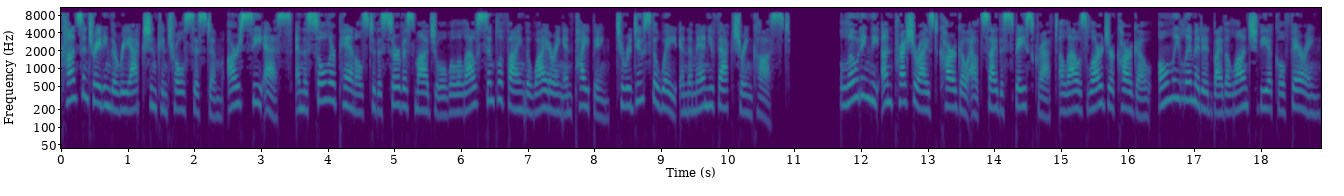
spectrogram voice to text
Concentrating the reaction control system RCS and the solar panels to the service module will allow simplifying the wiring and piping, to reduce the weight and the manufacturing cost. Loading the unpressurized cargo outside the spacecraft allows larger cargo, only limited by the launch vehicle fairing.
